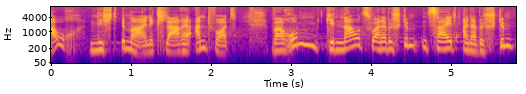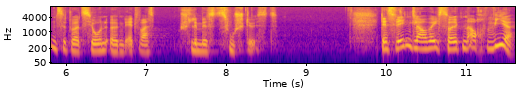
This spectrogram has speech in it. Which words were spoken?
auch nicht immer eine klare Antwort, warum genau zu einer bestimmten Zeit, einer bestimmten Situation irgendetwas Schlimmes zustößt. Deswegen glaube ich, sollten auch wir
